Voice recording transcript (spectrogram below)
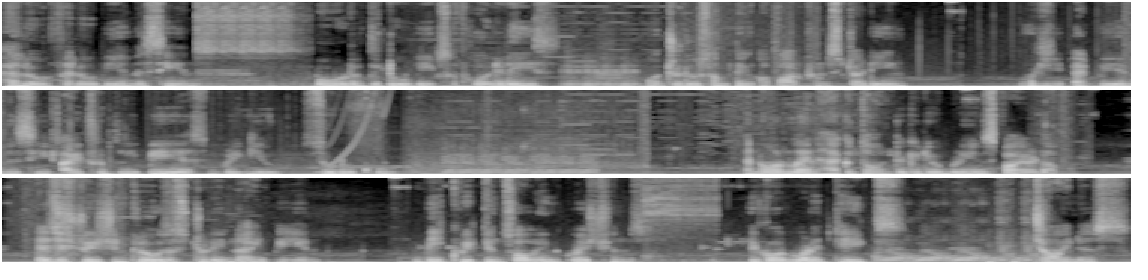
Hello, fellow BMSCians. Bored of the two weeks of holidays? Want to do something apart from studying? We at BMSC bs bring you Sudocode. An online hackathon to get your brains fired up. Registration closes today 9 pm. Be quick in solving questions. You got what it takes? Join us.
